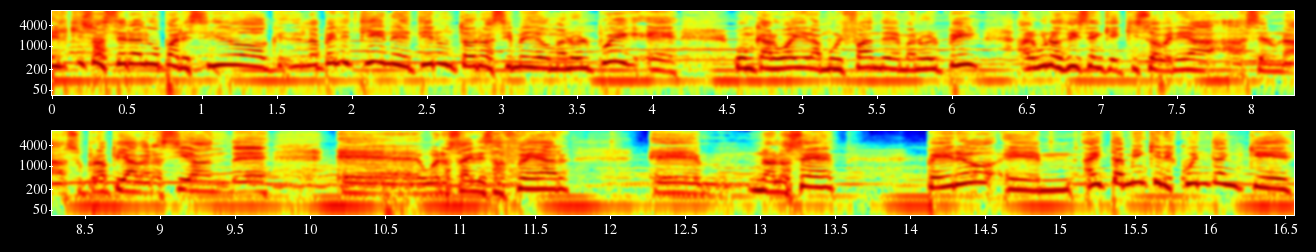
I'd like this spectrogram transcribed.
Él quiso hacer algo parecido. La peli tiene, tiene un tono así medio Manuel Puig. Eh, Wong Kar Wai era muy fan de Manuel Puig. Algunos dicen que quiso venir a, hacer una, su propia versión de eh, Buenos Aires Affair. Eh, no lo sé. Pero eh, hay también quienes cuentan que,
